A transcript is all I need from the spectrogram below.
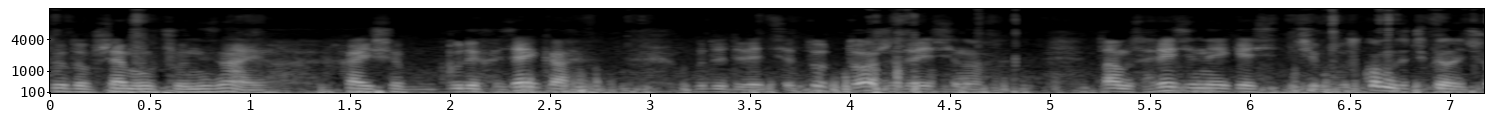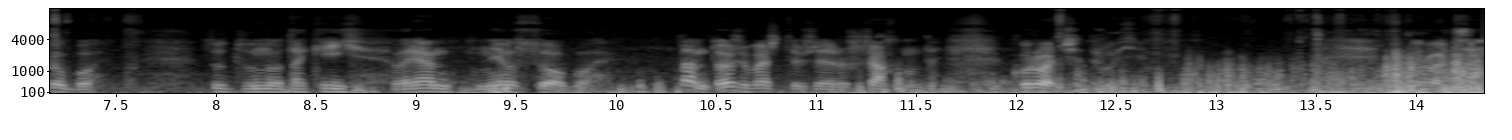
Тут взагалі мовчу, не знаю. Хай ще буде хазяйка, буде дивитися. Тут теж дивіться, ну, там згризіне якесь, чи пуском зачепили, що, бо тут воно такий варіант не особо. Там теж, бачите, вже розшахнуте. Коротше, друзі. Коротше,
